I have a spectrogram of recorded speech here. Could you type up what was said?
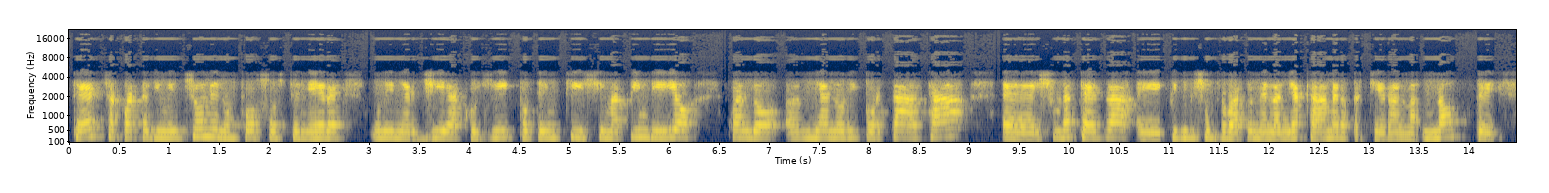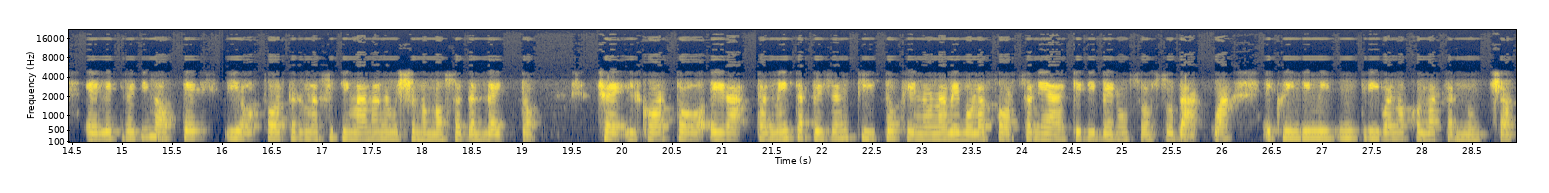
terza, quarta dimensione non può sostenere un'energia così potentissima. Quindi io quando eh, mi hanno riportata eh, sulla terra e quindi mi sono trovata nella mia camera perché era notte, eh, le tre di notte, io poi per una settimana non mi sono mossa dal letto. Cioè il corpo era talmente appesantito che non avevo la forza neanche di bere un sorso d'acqua e quindi mi nutrivano con la cannuccia.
